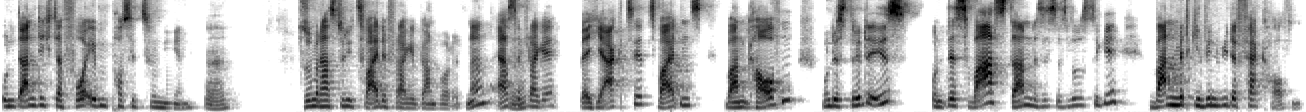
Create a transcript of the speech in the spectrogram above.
Und dann dich davor eben positionieren. Somit hast du die zweite Frage beantwortet. Ne? Erste mhm. Frage, welche Aktie? Zweitens, wann kaufen? Und das dritte ist, und das war's dann, das ist das Lustige, wann mit Gewinn wieder verkaufen.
